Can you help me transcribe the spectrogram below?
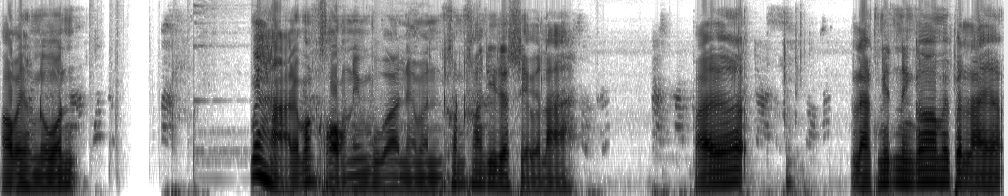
เอาไปทางโน้น ไม่หาแล้วบ้างของในหมู่บ้านเนี่ยมันค่อนข้างที่จะเสียเวลา ไปแหลกนิดนึงก็ไม่เป็นไรอะ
